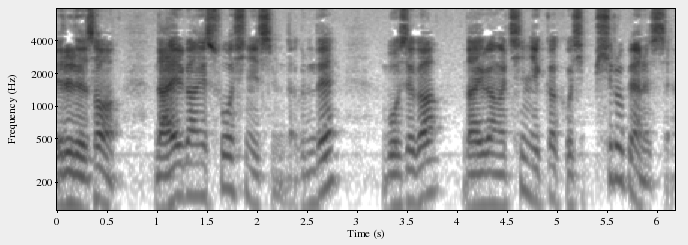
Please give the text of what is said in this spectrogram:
예를 들어서 나일강에 수호신이 있습니다. 그런데 모세가 나일강을 치니까 그것이 피로 변했어요.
